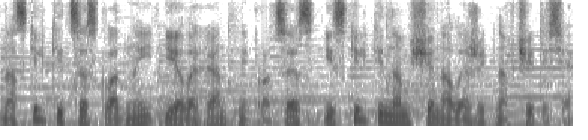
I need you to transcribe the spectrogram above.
наскільки це складний і елегантний процес, і скільки нам ще належить навчитися.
